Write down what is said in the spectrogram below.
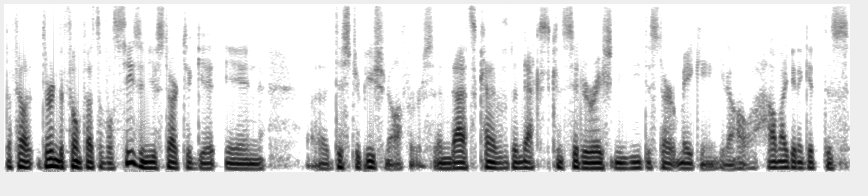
the during the film festival season, you start to get in uh, distribution offers, and that's kind of the next consideration you need to start making. You know, how, how am I going to get this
